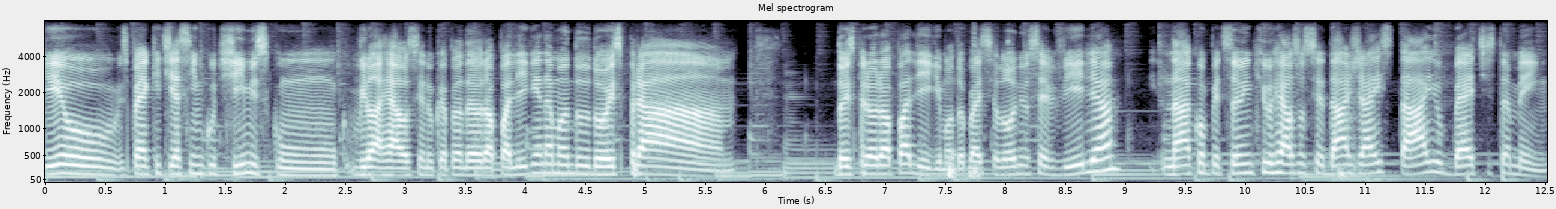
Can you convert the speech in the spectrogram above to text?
E o Espanha que tinha cinco times, com Vila Real sendo campeão da Europa League, ainda mandou dois para dois para a Europa League. Mandou Barcelona e o Sevilha na competição em que o Real Sociedade já está e o Betis também.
